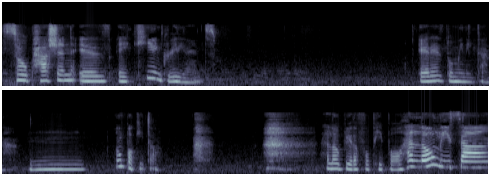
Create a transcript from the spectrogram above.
So, passion is a key ingredient. Eres dominicana. Mm, un poquito. Hello, beautiful people. Hello, Lisa.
